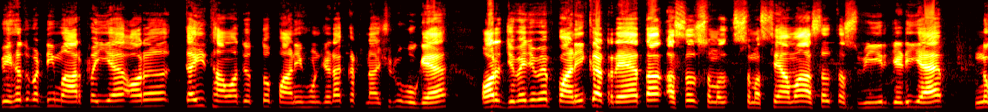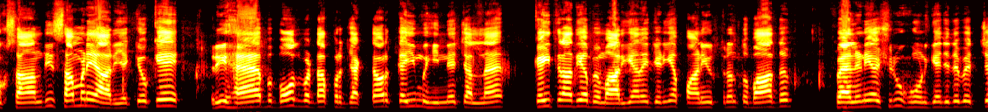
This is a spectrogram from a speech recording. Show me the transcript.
ਬੇहद ਵੱਡੀ ਮਾਰ ਪਈ ਹੈ ਔਰ ਕਈ ਥਾਵਾਂ ਦੇ ਉੱਤੋਂ ਪਾਣੀ ਹੁਣ ਜਿਹੜਾ ਘਟਣਾ ਸ਼ੁਰੂ ਹੋ ਗਿਆ ਹੈ ਔਰ ਜਿਵੇਂ ਜਿਵੇਂ ਪਾਣੀ ਘਟ ਰਿਹਾ ਹੈ ਤਾਂ ਅਸਲ ਸਮ- ਸਮੱਸਿਆਵਾਂ ਅਸਲ ਤਸਵੀਰ ਜਿਹੜੀ ਹੈ ਨੁਕਸਾਨ ਦੀ ਸਾਹਮਣੇ ਆ ਰਹੀ ਹੈ ਕਿਉਂਕਿ ਰਿਹੈਬ ਬਹੁਤ ਵੱਡਾ ਪ੍ਰੋਜੈਕਟ ਹੈ ਔਰ ਕਈ ਮਹੀਨੇ ਚੱਲਣਾ ਹੈ। ਕਈ ਤਰ੍ਹਾਂ ਦੀਆਂ ਬਿਮਾਰੀਆਂ ਨੇ ਜਿਹੜੀਆਂ ਪਾਣੀ ਉਤਰਨ ਤੋਂ ਬਾਅਦ ਫੈਲਣੀਆਂ ਸ਼ੁਰੂ ਹੋਣਗੀਆਂ ਜਿਹਦੇ ਵਿੱਚ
